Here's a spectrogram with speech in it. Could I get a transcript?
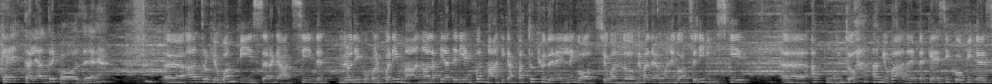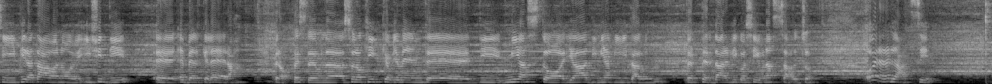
che tra le altre cose eh, altro che One Piece ragazzi de- ve lo dico col cuore in mano la pirateria informatica ha fatto chiudere il negozio quando mio padre aveva un negozio di dischi eh, appunto a mio padre perché si, copi- eh, si piratavano i cd eh, e bel che l'era. Però queste sono chicche ovviamente di mia storia, di mia vita, per, per darvi così un assaggio. Ora ragazzi,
